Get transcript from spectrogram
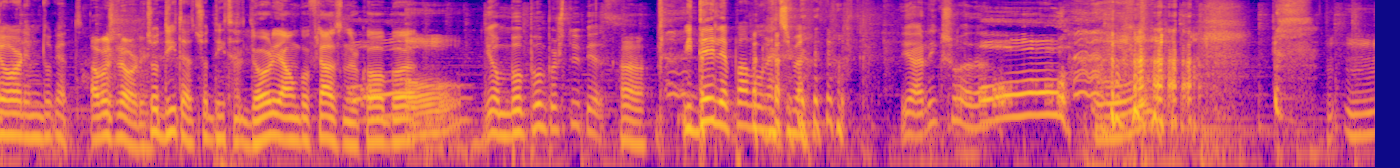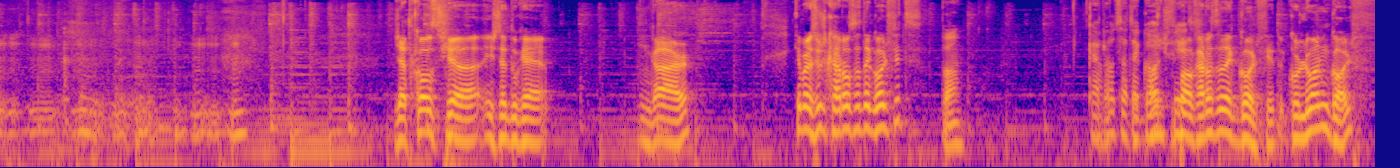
Lori më duket. Apo s'është Lori? Çuditë, çuditë. Lori, unë po flas ndërkohë bë. Oh. Jo, më bën përshtypje. Ha. I del e pavullnetshme. Ja, rrik shu edhe. Oh. Gjatë kohës që ishte duke ngarë. Ke parasysh karrocat e golfit? Po. Karrocat e golfit. Po, karrocat e golfit. Kur luan golf,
